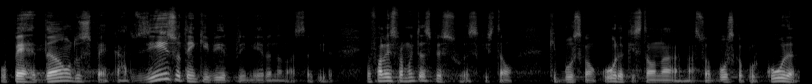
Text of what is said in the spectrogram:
o perdão dos pecados. Isso tem que vir primeiro na nossa vida. Eu falo isso para muitas pessoas que estão, que buscam cura, que estão na, na sua busca por cura.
